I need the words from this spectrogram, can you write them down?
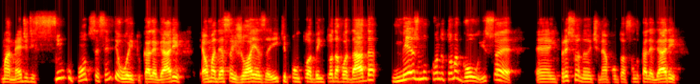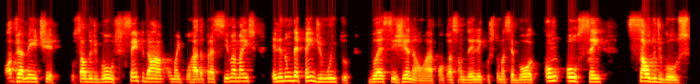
uma média de 5,68. Calegari é uma dessas joias aí que pontua bem toda a rodada, mesmo quando toma gol. Isso é, é impressionante, né? A pontuação do Calegari, obviamente, o saldo de gols sempre dá uma, uma empurrada para cima, mas ele não depende muito do SG, não. A pontuação dele costuma ser boa, com ou sem saldo de gols.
